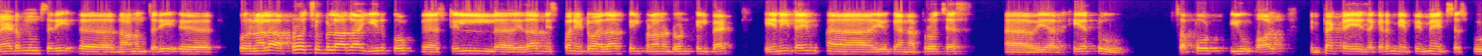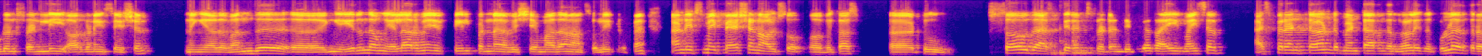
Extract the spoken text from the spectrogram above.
மேடமும் சரி நானும் சரி ஒரு நல்ல அப்ரோச்சபிளா தான் இருக்கும். ஸ்டில் ஏதாவது மிஸ் பண்ணிட்டோம் ஏதாவது ஃபீல் பண்ணாலும் don't feel bad any time you can approach us we are here to support you all Impact IAS Academy எப்பயுமே it's a student friendly organisation நீங்க அதை வந்து இங்க இருந்தவங்க எல்லாருமே ஃபீல் பண்ண விஷயமா தான் நான் சொல்லிட்டு இருப்பேன். And it's my passion also because to serve the aspirants fraternity because I myself aspirant turned மென்டாருங்கிறதுனால இதுக்குள்ள இருக்கிற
